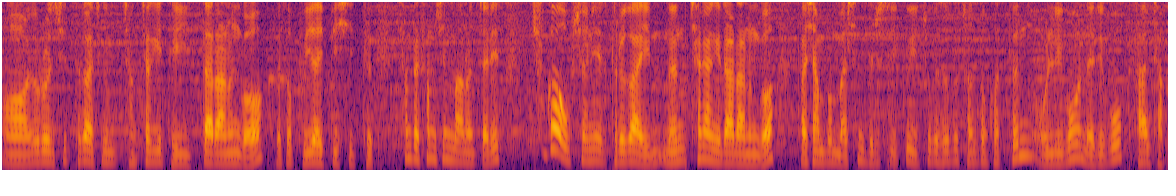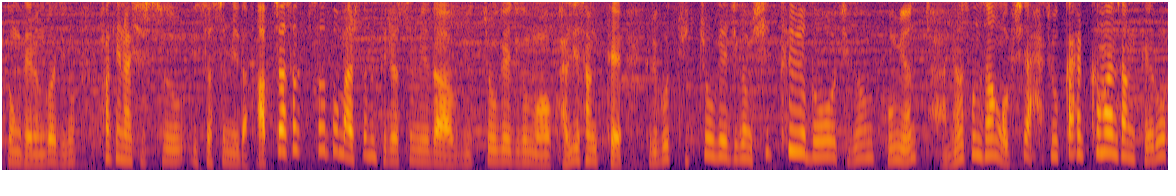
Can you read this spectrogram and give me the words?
어, 이런 시트가 지금 장착이 돼 있다라는 거. 그래서 VIP 시트 330만 원짜리 추가 옵션이 들어가 있는 차량이다라는 거 다시 한번 말씀드릴 수 있고 이쪽에서도 전동 커튼 올리고 내리고 잘 작동되는 거 지금 확인하실 수 있었습니다. 앞좌석에서도 말씀을 드렸습니다. 위쪽에 지금 뭐 관리 상태 그리고 뒤쪽에 지금 시트도 지금 보면 전혀 손상 없이 아주 깔끔한 상태로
